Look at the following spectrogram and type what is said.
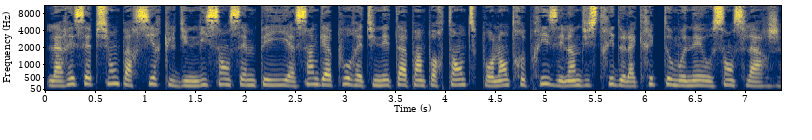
la réception par Circle d'une licence MPI à Singapour est une étape importante pour l'entreprise et l'industrie de la crypto-monnaie au sens large.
